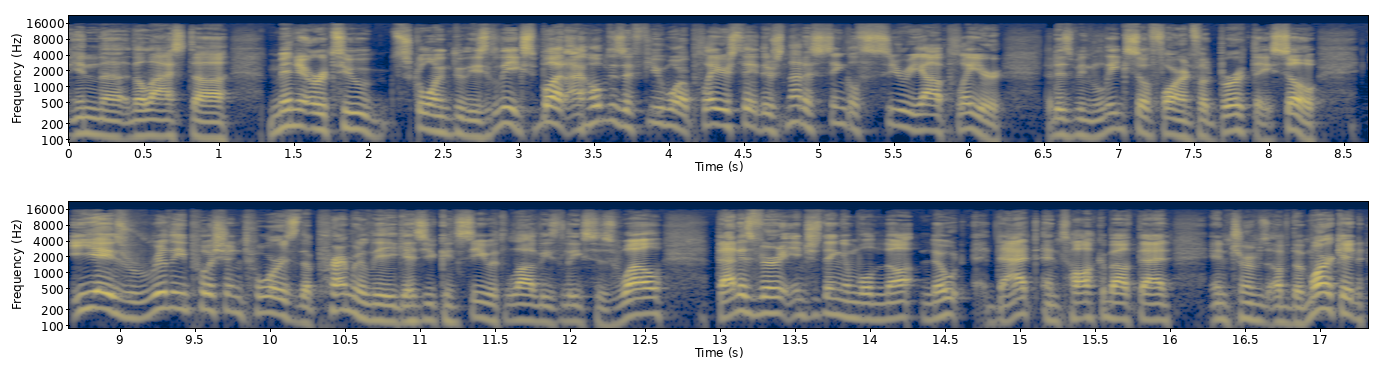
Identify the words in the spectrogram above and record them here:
in the, the last uh, minute or two scrolling through these leaks, but I hope there's a few more players today. There's not a single Serie A player that has been leaked so far in FUT Birthday. So EA is really pushing towards the Premier League, as you can see with a lot of these leaks as well. That is very interesting, and we'll not note that and talk about that in terms of the market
